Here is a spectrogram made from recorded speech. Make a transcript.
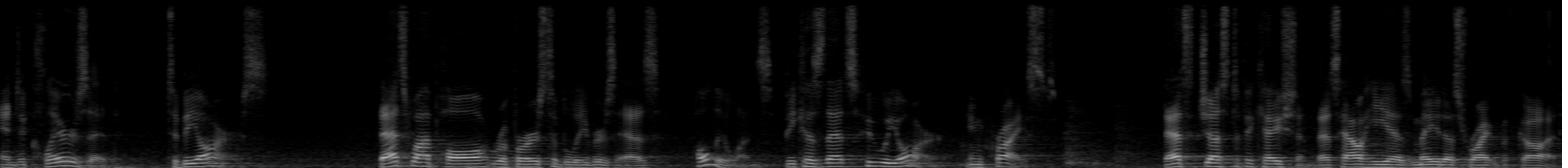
and declares it to be ours. That's why Paul refers to believers as holy ones, because that's who we are in Christ. That's justification. That's how he has made us right with God.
